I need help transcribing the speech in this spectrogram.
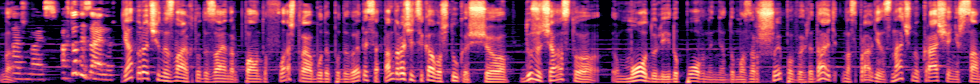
да. теж найс. А хто дизайнер? Я, до речі, не знаю, хто дизайнер Pound of Flash, треба буде подивитися. Там, до речі, цікава штука, що дуже часто модулі і доповнення до Mothership виглядають насправді значно краще, ніж сам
